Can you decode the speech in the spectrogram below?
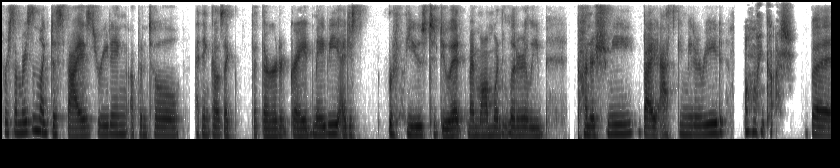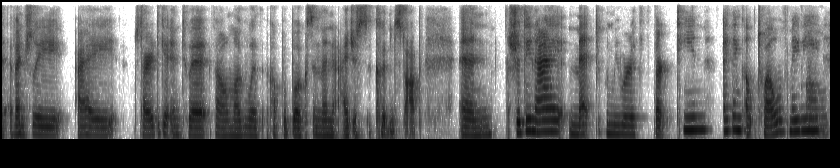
for some reason, like despised reading up until I think I was like the third grade, maybe. I just refused to do it. My mom would literally punish me by asking me to read. Oh my gosh. But eventually I started to get into it, fell in love with a couple books, and then I just couldn't stop. And Shruti and I met when we were 13, I think, oh, 12 maybe.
